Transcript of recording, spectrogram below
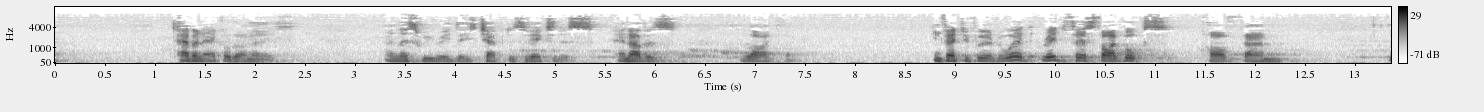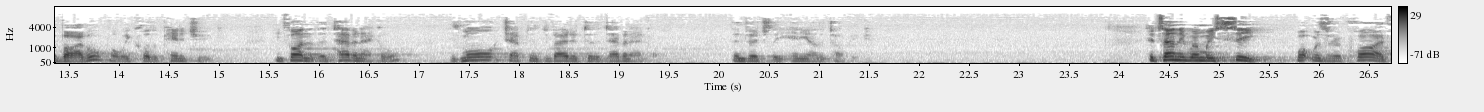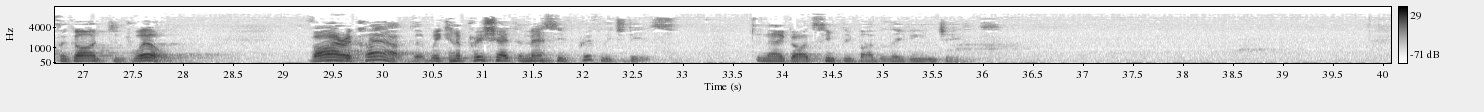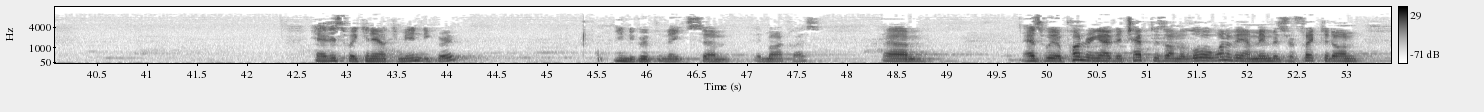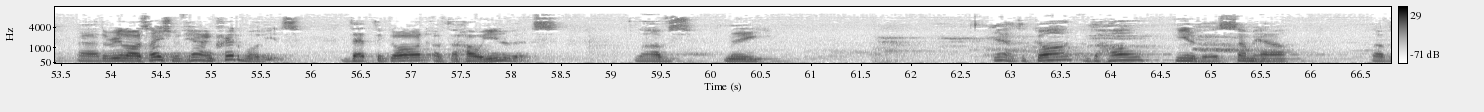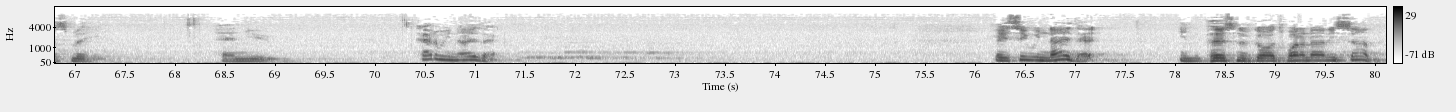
tabernacled on earth unless we read these chapters of Exodus and others like them. In fact, if we were to read the first five books of um, the Bible, what we call the Pentateuch, you'd find that the tabernacle, there's more chapters devoted to the tabernacle than virtually any other topic. It's only when we see what was required for God to dwell via a cloud that we can appreciate the massive privilege it is to know God simply by believing in Jesus. Now this week in our community group, community group that meets um, at my place, um, as we were pondering over the chapters on the law, one of our members reflected on uh, the realization of how incredible it is that the God of the whole universe loves me. Yeah, the God of the whole universe somehow loves me and you. How do we know that? Well, you see, we know that in the person of God's one and only Son,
